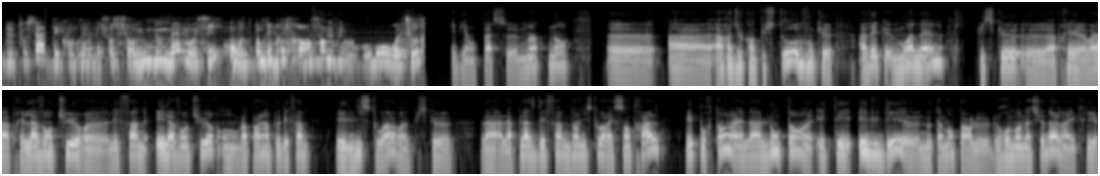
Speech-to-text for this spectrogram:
de tout ça, découvrir des choses sur nous-mêmes aussi. On, on débriefera ensemble au bon retour. Eh bien, on passe maintenant euh, à, à Radio Campus Tour, donc euh, avec moi-même, puisque euh, après, euh, voilà, après l'aventure, euh, les femmes et l'aventure, on va parler un peu des femmes et l'histoire, puisque la, la place des femmes dans l'histoire est centrale, et pourtant elle a longtemps été éludée, notamment par le, roman national hein, écrit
